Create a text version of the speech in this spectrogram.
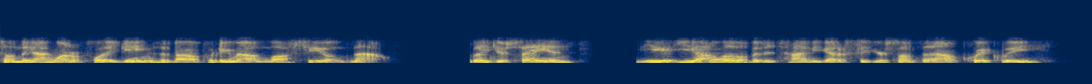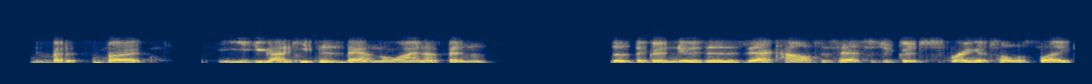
something I want to play games about, putting him out in left field now like you're saying, you you got a little bit of time. You got to figure something out quickly, but but you, you got to keep his bat in the lineup. And the the good news is Zack Collins has had such a good spring. It's almost like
